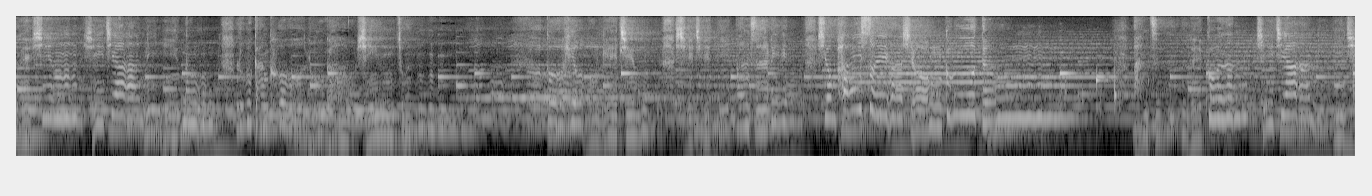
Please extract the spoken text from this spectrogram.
的心是这呢软，愈艰苦愈熬生存。故乡的情是一滴安子林。上歹势也上孤单，安子的根是这呢深，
